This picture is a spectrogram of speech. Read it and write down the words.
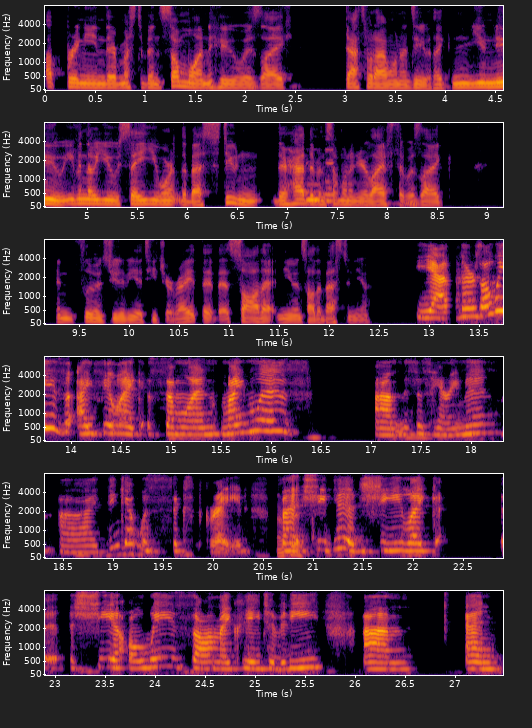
upbringing, there must have been someone who was like, that's what I want to do. Like you knew, even though you say you weren't the best student, there had to have been mm-hmm. someone in your life that was like influenced you to be a teacher, right? That, that saw that in you and saw the best in you. Yeah, there's always, I feel like someone, mine was um, Mrs. Harriman. Uh, I think it was sixth grade, but okay. she did. She like, uh, she always saw my creativity um, and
